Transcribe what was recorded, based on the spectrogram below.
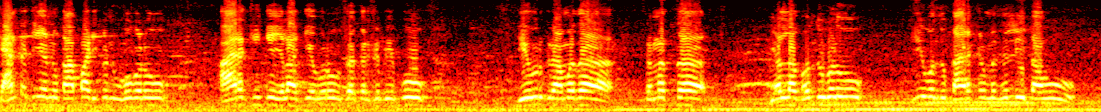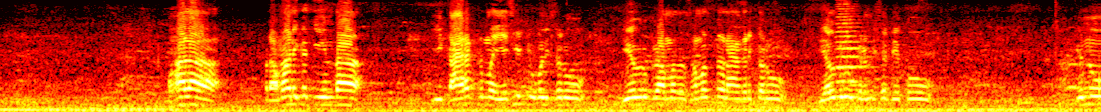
ಶಾಂತತೆಯನ್ನು ಕಾಪಾಡಿಕೊಂಡು ಹೋಗಲು ಆರಕ್ಷಿಕೆ ಇಲಾಖೆಯವರು ಸಹಕರಿಸಬೇಕು. ದೇವರ ಗ್ರಾಮದ ಸಮಸ್ತ ಎಲ್ಲ ಬಂಧುಗಳು ಈ ಒಂದು ಕಾರ್ಯಕ್ರಮದಲ್ಲಿ ತಾವು ಬಹಳ ಪ್ರಾಮಾಣಿಕತೆಯಿಂದ ಈ ಕಾರ್ಯಕ್ರಮ ಯಶಸ್ವಿಗೊಳಿಸಲು ದೇವರು ಗ್ರಾಮದ ಸಮಸ್ತ ನಾಗರಿಕರು ಎಲ್ಲರೂ ಶ್ರಮಿಸಬೇಕು. ಇನ್ನು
